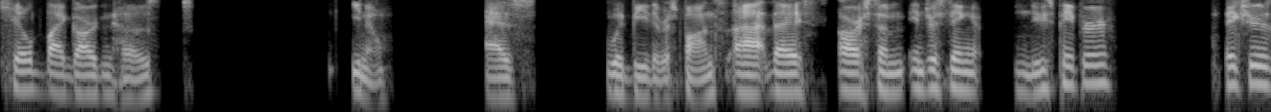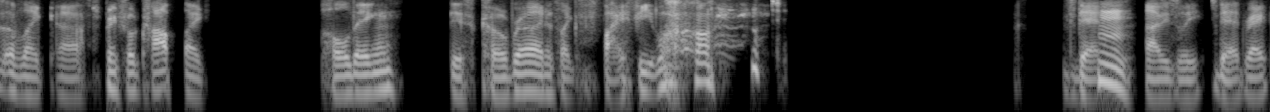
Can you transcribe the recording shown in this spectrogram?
killed by garden hose, you know, as would be the response. Uh, there are some interesting newspaper pictures of like uh, Springfield cop like holding this cobra and it's like five feet long. It's dead, Hmm. obviously. It's dead, right?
